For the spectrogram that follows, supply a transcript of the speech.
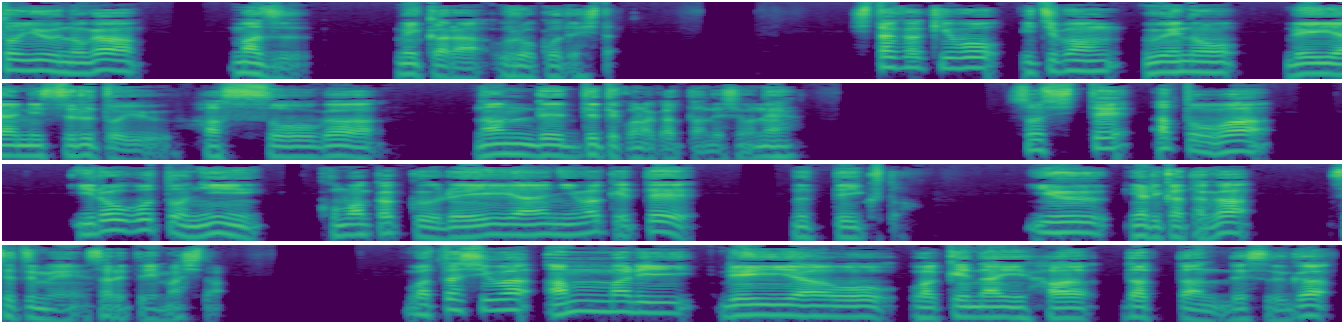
というのが、まず目から鱗でした。下書きを一番上のレイヤーにするという発想がなんで出てこなかったんでしょうね。そして、あとは、色ごとに細かくレイヤーに分けて塗っていくというやり方が説明されていました。私はあんまりレイヤーを分けない派だったんですが、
